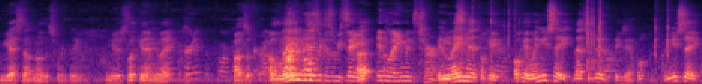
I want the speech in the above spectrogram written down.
You guys don't know this word, do you? You're just looking at me like I've heard it before. But puzzle. A layman- Mostly because we say uh, in layman's terms. in layman. Okay, okay. When you say that's a good example. When you say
